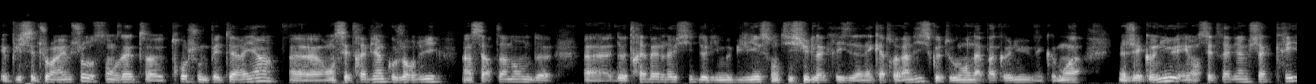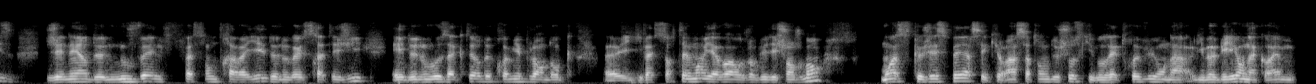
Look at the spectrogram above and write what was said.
Et puis c'est toujours la même chose, sans être euh, trop schumpeterien. Euh, on sait très bien qu'aujourd'hui, un certain nombre de, euh, de très belles réussites de l'immobilier sont issues de la crise des années 90, que tout le monde n'a pas connu, mais que moi j'ai connu. Et on sait très bien que chaque crise génère de nouvelles façons de travailler, de nouvelles stratégies et de nouveaux acteurs de premier plan. Donc euh, il va certainement y avoir aujourd'hui des changements. Moi, ce que j'espère, c'est qu'il y aura un certain nombre de choses qui vont être revues. On a l'immobilier, on a quand même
